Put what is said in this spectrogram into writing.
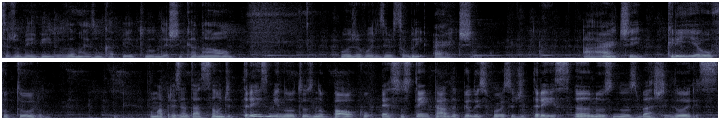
sejam bem-vindos a mais um capítulo deste canal. Hoje eu vou dizer sobre arte. A arte cria o futuro. Uma apresentação de 3 minutos no palco é sustentada pelo esforço de 3 anos nos bastidores.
